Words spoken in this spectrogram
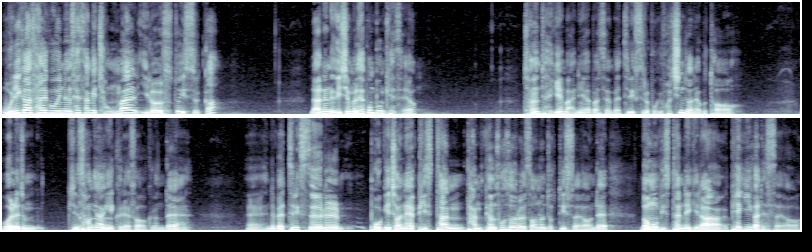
우리가 살고 있는 세상이 정말 이럴 수도 있을까? 라는 의심을 해본 분 계세요? 저는 되게 많이 해봤어요. 매트릭스를 보기 훨씬 전에부터. 원래 좀 성향이 그래서 그런데, 예, 근데 매트릭스를 보기 전에 비슷한 단편 소설을 써놓은 적도 있어요. 근데 너무 비슷한 얘기라 폐기가 됐어요.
